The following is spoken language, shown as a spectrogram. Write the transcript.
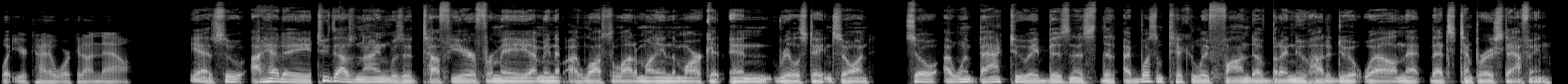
what you're kind of working on now? Yeah, so I had a 2009 was a tough year for me. I mean, I lost a lot of money in the market and real estate and so on. So I went back to a business that I wasn't particularly fond of, but I knew how to do it well, and that that's temporary staffing.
